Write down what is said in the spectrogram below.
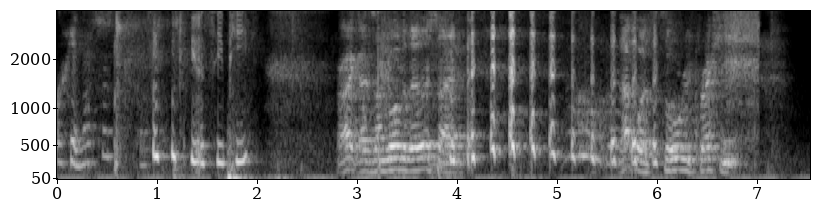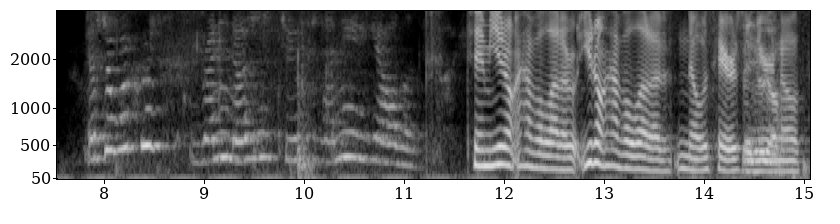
Okay, that's just. you wanna see Pete? All right, guys, I'm going to the other side. that was so refreshing. Does it work with runny noses too? Because I need to get all those. Tim, you don't have a lot of you don't have a lot of nose hairs There in you your go. nose.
